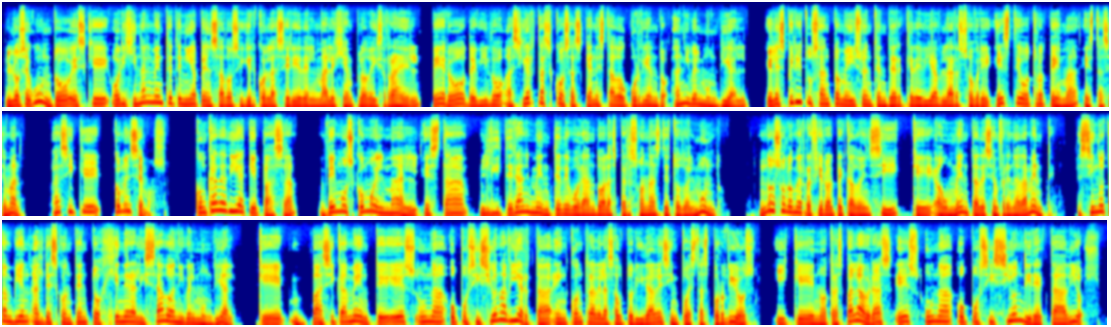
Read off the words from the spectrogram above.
Lo segundo es que originalmente tenía pensado seguir con la serie del mal ejemplo de Israel, pero debido a ciertas cosas que han estado ocurriendo a nivel mundial, el Espíritu Santo me hizo entender que debía hablar sobre este otro tema esta semana. Así que comencemos. Con cada día que pasa, vemos cómo el mal está literalmente devorando a las personas de todo el mundo. No solo me refiero al pecado en sí, que aumenta desenfrenadamente, sino también al descontento generalizado a nivel mundial, que básicamente es una oposición abierta en contra de las autoridades impuestas por Dios y que, en otras palabras, es una oposición directa a Dios.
